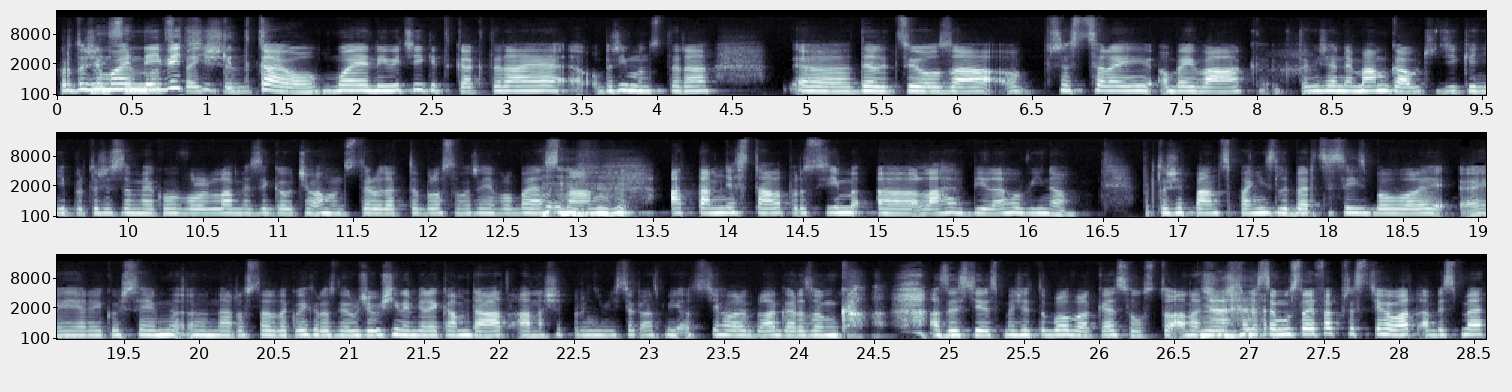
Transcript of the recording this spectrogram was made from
Protože Nejsem moje největší kitka, jo, moje největší kitka, která je obří monstera, uh, delicioza přes celý obejvák, takže nemám gauč díky ní, protože jsem jako volila mezi gaučem a monsteru, tak to bylo samozřejmě volba jasná. A tam mě stál, prosím, uh, láhev bílého vína, protože pán s paní z Liberce se jí zbavovali, eh, jelikož se jim narostalo takových rozměrů, že už ji neměli kam dát a naše první místo, kam jsme ji odstěhovali, byla garzonka. A zjistili jsme, že to bylo velké sousto a naši jsme se museli fakt přestěhovat, aby jsme,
